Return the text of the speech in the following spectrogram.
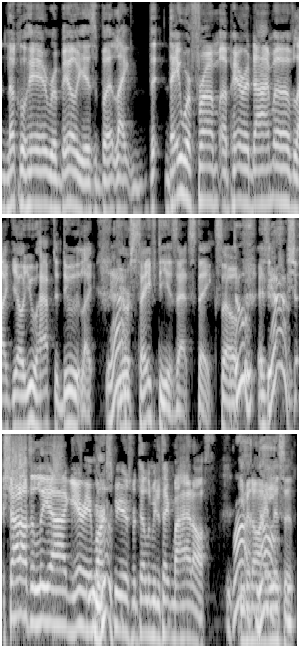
knucklehead rebellious, but like th- they were from a paradigm of like, yo, you have to do. Like Yeah. your safety is at stake. So Dude, yeah. sh- shout out to Leon, Gary, and Marc Yeah. Spears for telling me to take my hat off, Bruh, even though I ain't no. listen.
